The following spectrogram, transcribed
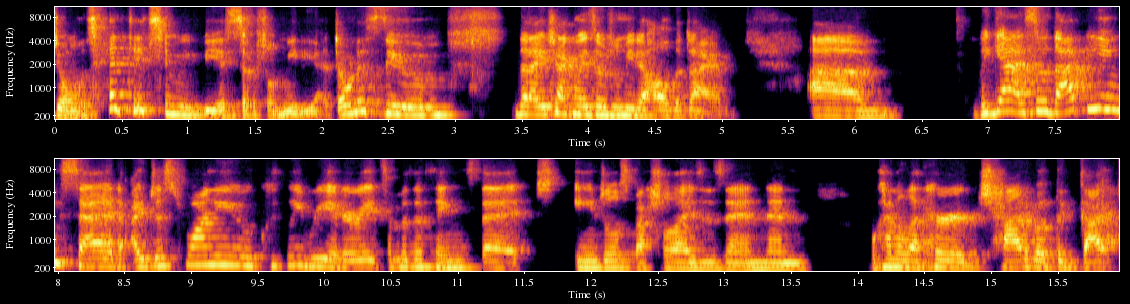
don't send it to me via social media. Don't assume that i check my social media all the time. Um, but yeah, so that being said, I just want to quickly reiterate some of the things that Angel specializes in, and we'll kind of let her chat about the gut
